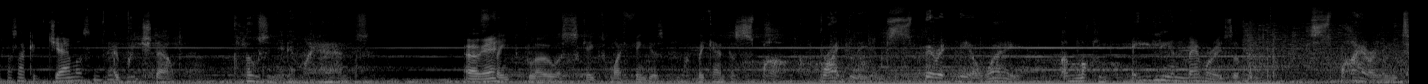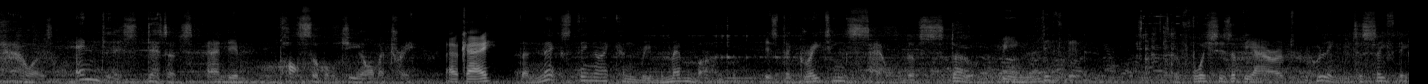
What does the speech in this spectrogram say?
It was like a gem or something? I reached out, closing it in my hands. Okay. A faint glow escaped my fingers and began to spark brightly and spirit me away, unlocking alien memories of spiraling towers, endless deserts, and impossible geometry. Okay. The next thing I can remember is the grating sound of stone being lifted, the voices of the Arabs pulling me to safety,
